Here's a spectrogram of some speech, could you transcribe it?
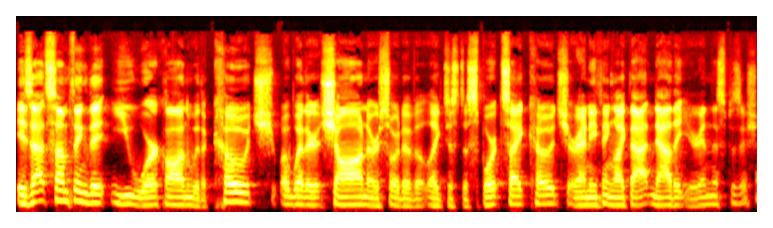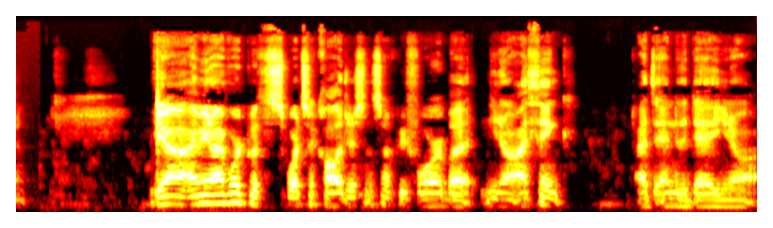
Is that something that you work on with a coach, uh, whether it's Sean or sort of like just a sports psych coach or anything like that now that you're in this position? Yeah, I mean, I've worked with sports psychologists and stuff before, but you know, I think at the end of the day, you know,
